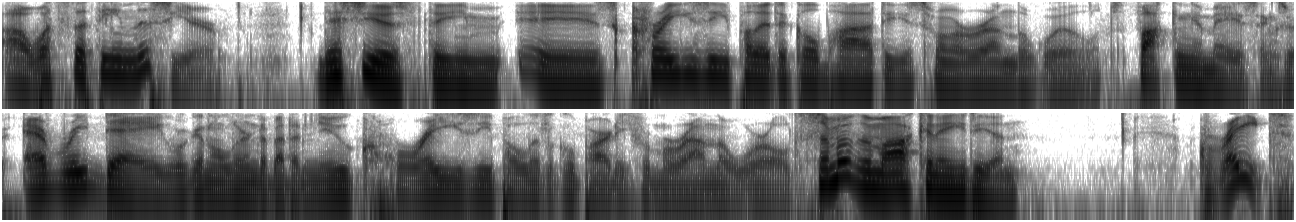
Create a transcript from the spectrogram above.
uh, what's the theme this year. This year's theme is crazy political parties from around the world. Fucking amazing. So every day, we're going to learn about a new crazy political party from around the world. Some of them are Canadian. Great.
